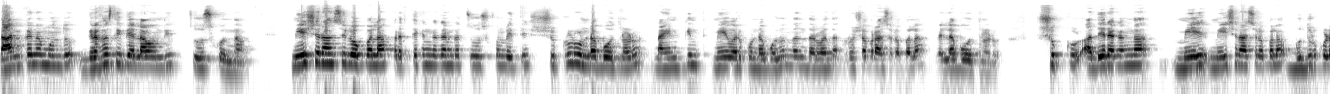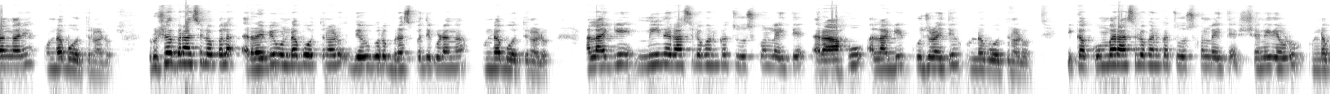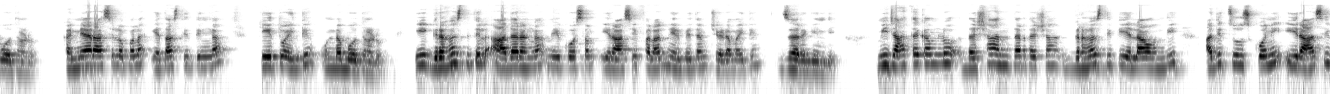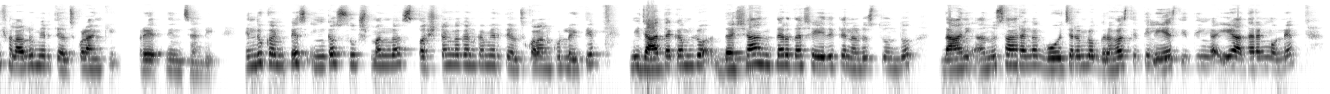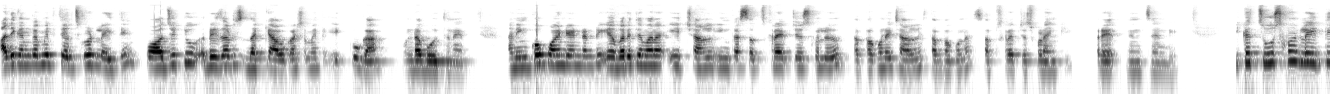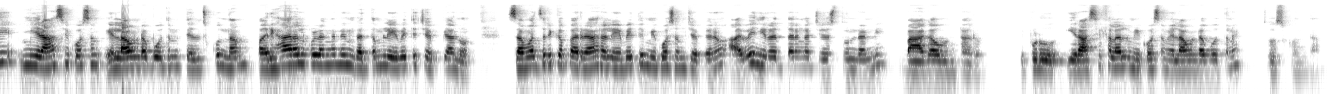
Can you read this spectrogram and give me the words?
దానికన్నా ముందు గ్రహస్థితి ఎలా ఉంది చూసుకుందాం. మేషరాశి లోపల ప్రత్యేకంగా కనుక చూసుకున్నైతే శుక్రుడు ఉండబోతున్నాడు. నైన్టీన్త్ మే వరకు ఉండబోతుంది దాని తర్వాత వృషభ రాశి లోపల వెళ్ళబోతున్నాడు. శుక్రుడు అదే రకంగా మే మేషరాశి లోపల బుధుడు కూడంగానే ఉండబోతున్నాడు. వృషభ రాశి లోపల రవి ఉండబోతున్నాడు. దేవుగురు బృహస్పతి కూడా ఉండబోతున్నాడు. అలాగే మీన రాశిలో కనుక చూసుకున్నట్లయితే రాహు అలాగే కుజుడు అయితే ఉండబోతున్నాడు. ఇక కుంభరాశిలో కనుక చూసుకున్నట్లయితే శనిదేవుడు ఉండబోతున్నాడు. కన్యా రాశి లోపల యథాస్థితిగా కేతు అయితే ఉండబోతున్నాడు. ఈ గ్రహస్థితుల ఆధారంగా మీకోసం ఈ రాశి ఫలాలు నిర్మితం చేయడం అయితే జరిగింది. మీ జాతకంలో దశ అంతర్దశ గ్రహస్థితి ఎలా ఉంది? అది చూసుకొని ఈ రాశి ఫలాలు మీరు తెలుసుకోవడానికి ప్రయత్నించండి. ఎందుకంటే ఇంకా సూక్ష్మంగా స్పష్టంగా కనుక మీరు తెలుసుకోవాలనుకున్నట్లయితే మీ జాతకంలో దశ అంతర్దశ ఏదైతే నడుస్తుందో దాని అనుసారంగా గోచరంలో గ్రహస్థితిలు ఏ స్థితిగా ఏ ఆధారంగా ఉన్నాయో అది కనుక మీరు తెలుసుకున్నట్లయితే పాజిటివ్ రిజల్ట్స్ దక్కే అవకాశం అయితే ఎక్కువగా ఉండబోతున్నాయి. అండ్ ఇంకో పాయింట్ ఏంటంటే ఎవరైతే మన ఈ ఛానల్ ఇంకా సబ్స్క్రైబ్ చేసుకోలేదో తప్పకుండా ఈ ఛానల్ని తప్పకుండా సబ్స్క్రైబ్ చేసుకోవడానికి ప్రయత్నించండి. ఇక చూసుకున్నట్లయితే మీ రాశి కోసం ఎలా ఉండబోతుందో తెలుసుకుందాం. పరిహారాలు కూడా నేను గతంలో ఏవైతే చెప్పానో సంవత్సరిక పరిహారాలు ఏవైతే మీకోసం చెప్పానో అవే నిరంతరంగా చేస్తుండండి బాగా ఉంటారు. ఇప్పుడు ఈ రాశి ఫలాలు మీకోసం ఎలా ఉండబోతున్నాయి చూసుకుందాం.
